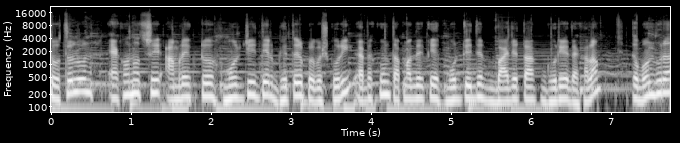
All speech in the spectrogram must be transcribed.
তো চলুন, এখন হচ্ছে আমরা একটু মসজিদের ভেতরে প্রবেশ করি। এতক্ষণ তো আপনাদেরকে মসজিদের বাইরেটা ঘুরিয়ে দেখালাম। তো বন্ধুরা,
